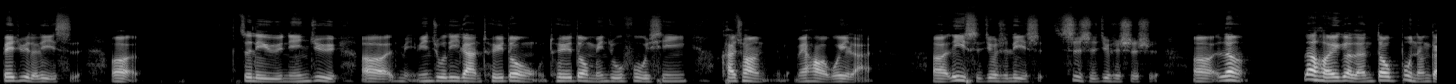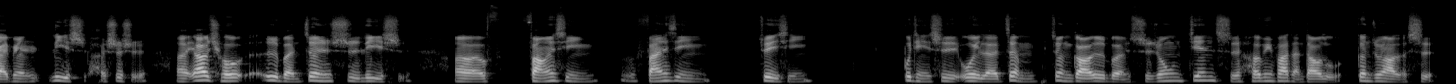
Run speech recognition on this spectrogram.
悲剧的历史，呃，致力于凝聚呃民民族力量，推动推动民族复兴，开创美好未来。呃，历史就是历史，事实就是事实。呃，任任何一个人都不能改变历史和事实。呃，要求日本正视历史，呃，反省反省罪行。不仅是为了正正告日本始终坚持和平发展道路，更重要的是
